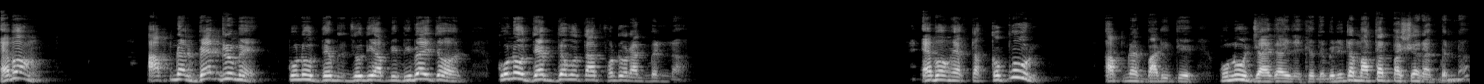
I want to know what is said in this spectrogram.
এবং আপনার বেডরুমে কোনো দেব, যদি আপনি বিবাহিত হন, কোনো দেব দেবতার ফটো রাখবেন না। এবং একটা কপুর আপনার বাড়িতে কোনো জায়গায় রেখে দেবেন। এটা মাথার পাশে রাখবেন না,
